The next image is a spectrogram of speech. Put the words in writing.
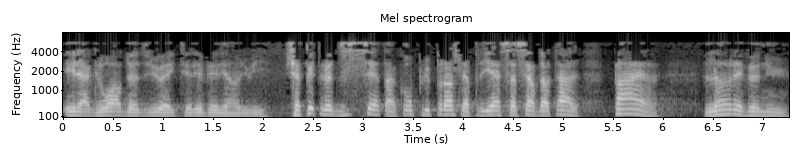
et la gloire de Dieu a été révélée en lui. Chapitre 17, encore plus proche, la prière sacerdotale. Père, l'heure est venue.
